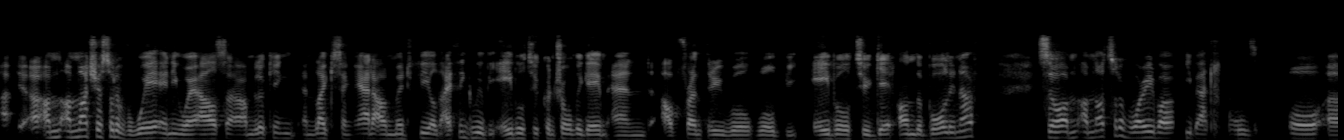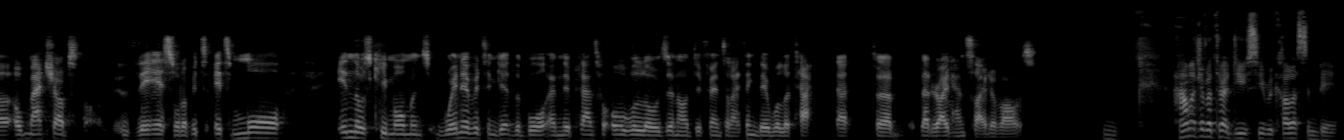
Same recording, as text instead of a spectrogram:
I, am I'm not sure sort of where anywhere else. I'm looking and like saying at our midfield, I think we'll be able to control the game and our front three will, will be able to get on the ball enough. So I'm, I'm not sort of worried about key battles or, uh, or matchups there sort of. It's, it's more in those key moments when Everton get the ball and their plans for overloads in our defense. And I think they will attack that, uh, that right hand side of ours. Hmm. How much of a threat do you see Richarlison being?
